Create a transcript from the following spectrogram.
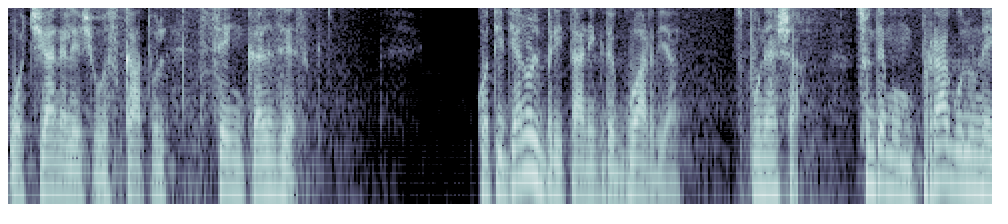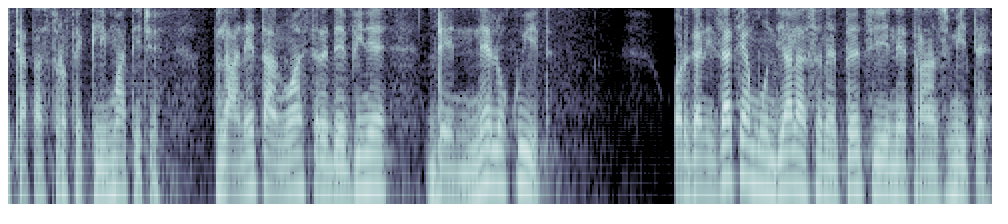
oceanele și uscatul se încălzesc. Cotidianul britanic The Guardian spune așa Suntem în pragul unei catastrofe climatice. Planeta noastră devine de nelocuit. Organizația Mondială a Sănătății ne transmite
